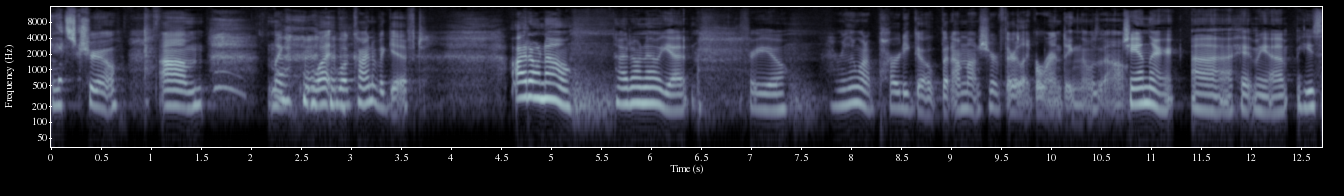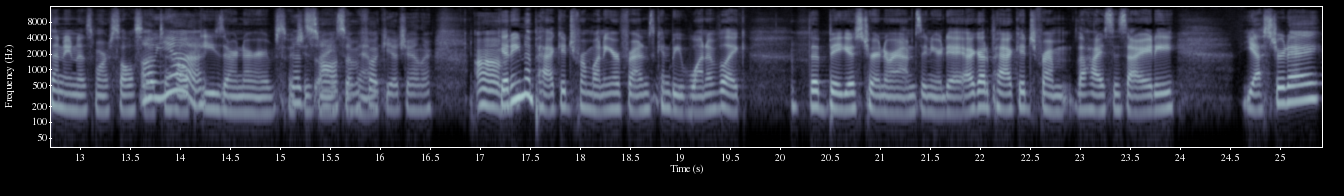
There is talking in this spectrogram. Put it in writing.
It's true. Um, like what? What kind of a gift? I don't know. I don't know yet for you. I really want a party goat, but I'm not sure if they're like renting those out. Chandler uh, hit me up. He's sending us more salsa Oh, to yeah. help ease our nerves, which That's is nice awesome. of him. Fuck yeah, Chandler. Um, Getting a package from one of your friends can be one of like the biggest turnarounds in your day. I got a package from the High Society yesterday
